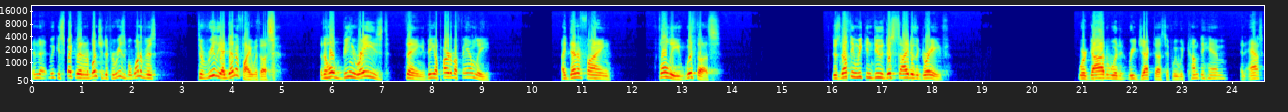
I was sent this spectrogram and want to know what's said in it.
and we could speculate on a bunch of different reasons, but one of them is to really identify with us. the whole being raised thing, being a part of a family, identifying fully with us. There's nothing we can do this side of the grave where God would reject us if we would come to Him and ask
